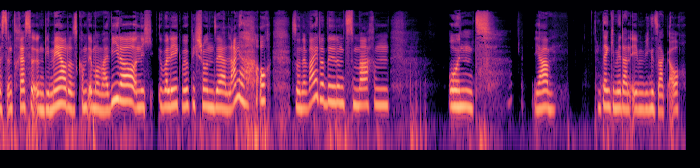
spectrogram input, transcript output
das Interesse irgendwie mehr oder das kommt immer mal wieder und ich überlege wirklich schon sehr lange auch so eine Weiterbildung zu machen und ja, denke mir dann eben, wie gesagt, auch,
